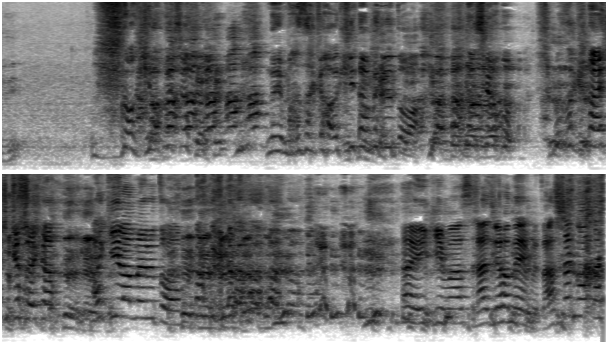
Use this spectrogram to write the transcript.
ね諦めちゃ。ねまさか諦めるとは。私も、まさか相方が諦めるとは思った。はい、行きます。ラジオネーム、雑誌光沢。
